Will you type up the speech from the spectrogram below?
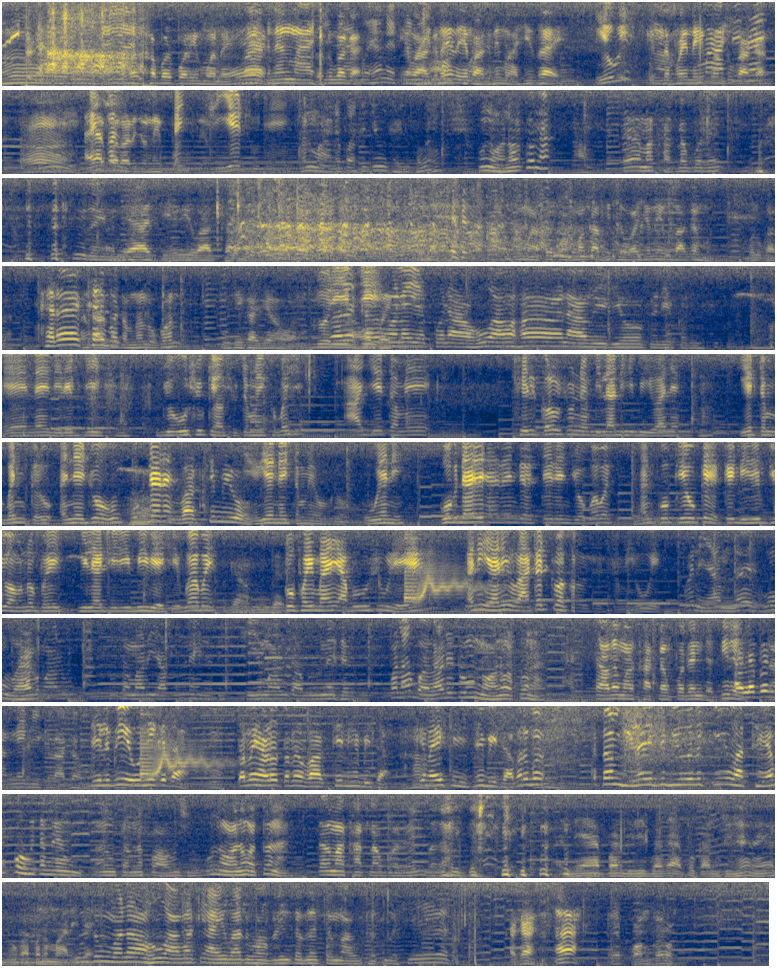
ખબર પડી મને. વાઘને માસી કાકા એ વાઘને ને એ વાઘની માસી થાય. એવું એટલે ભાઈ નહીં બનતું કાકા. હા. આ બલાડી જો નહીં બનતું છીએ શું છે. અને મારે પાસે કેવું થયેલું ખબર? હું નાનો હતો ને ત્યારે મારા ખાટલા પર રહી- જેવી વાત કાથી જવાય છે ને એવું લાગે બોલું કાકા. ખરેખર તમને લોકો પૂછી કાઢી એક પેલા આહુ આવે હા ને આ વીડિયો પેલી કરું શું એ નહીં દિલીપજી જોવું શું કહું છું. તમને ખબર છે? આ જે તમે ખેલ કરો છો ને બિલાડી બીવાને? એ તમે બંધ કરો અને જો હું કોક દાડે બીવો એ નહીં તમે ઓગળો હું એ નહીં. કોક દાડે આવીને રસ્તે રહીને જો બરાબર? અને કોક એવું કે કે દિલીપજી અમનો ભાઈ બિલાડી બીવે છે બરાબર? તો ભાઈ મારી આબુ શું રે અને એની વાત જ તો કરો છો તમે એવું એ. પણ એમ નહીં હું વાઘ મારું તું તમારી આબરૂ નહીં થતી સિંહ મારું તો આબરૂ નહીં થતી પણ આ બલાડે તો હું નાનો હતો ને. તારા મારા ખાટલા ઉપર રહીને જતી રહી. બીક લાગે. દિલબી એવું નહીં કહેતા. તમે હેડો તમે વાઘથી નહીં બીતા. કે નહીં સિંહથી બીતા બરાબર? તમે બિલાડીથી બીવો એટલે કેવી વાત થઈ? એમ કહું તમને હું. હું તમને કહું છું. હું નાનો હતો ને ત્યારે મારા ખાટલા ઉપર રહી બધા અને પણ દિલીપ કાકા આ તો કાલુથી છે ને લોકો આપણને મારી જાય. તું મને હું આવા કે આવી વાત વાપરીને તમને તમે આવું થતું હશે. કાકા હા. એક કોમ કરો.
